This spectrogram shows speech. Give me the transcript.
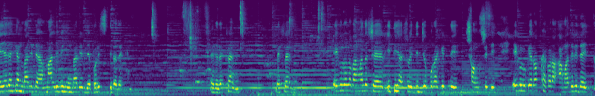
এই যে দেখেন বাড়িটা মালিবিহীন বাড়ির যে পরিস্থিতিটা দেখেন। এই যে দেখলেন দেখলেন? এগুলো হলো বাংলাদেশের ইতিহাস, ঐতিহ্য পুরাকীর্তি সংস্কৃতি। এগুলোকে রক্ষা করা আমাদেরই দায়িত্ব।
